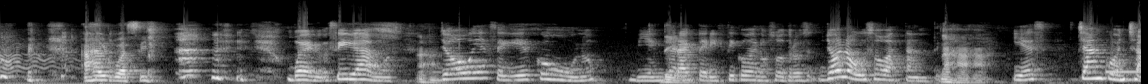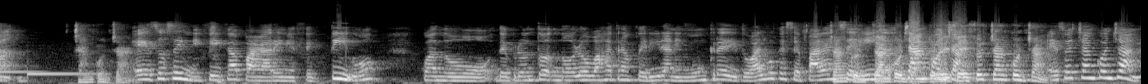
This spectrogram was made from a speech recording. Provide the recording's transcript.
algo así. Bueno, sigamos. Ajá. Yo voy a seguir con uno bien Dígame. característico de nosotros. Yo lo uso bastante. Ajá, ajá. Y es chan con chan. Chan con chan. Eso significa pagar en efectivo cuando de pronto no lo vas a transferir a ningún crédito, algo que se paga Chan enseguida. chan con Chan chan. Tú con le dices, chan. Eso es chan con chan. Eso es chan con chan.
